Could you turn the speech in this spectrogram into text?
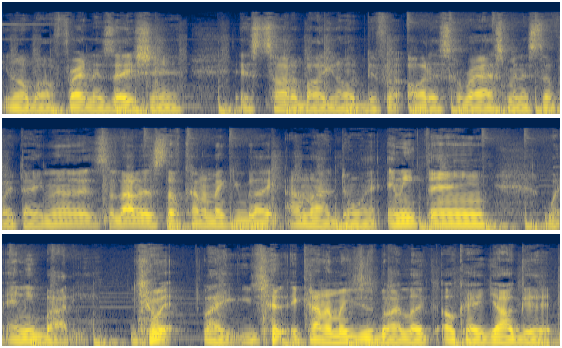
you know, about fraternization it's taught about you know different artist harassment and stuff like that. You know, it's a lot of this stuff kind of make you like, I'm not doing anything with anybody. you like it kind of makes you just be like, look, okay, y'all good.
